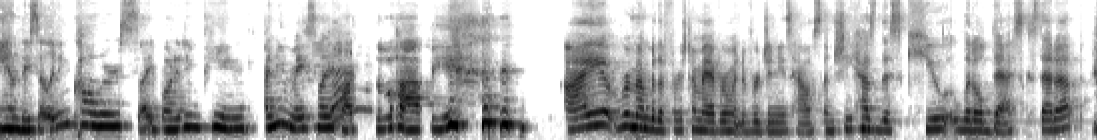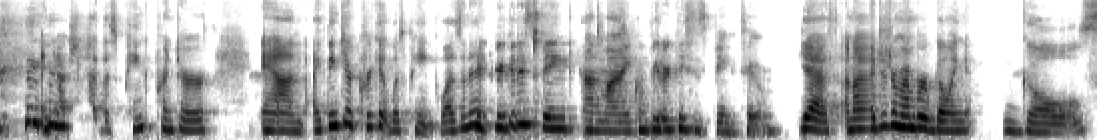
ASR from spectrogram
And they sell it in colors. I bought it in pink and it makes my heart so happy. I remember the first time I ever went to Virginia's house and she has mm. this cute little desk set up. And yeah, she had this pink printer and I think your Cricut was pink, wasn't The it? Cricut is pink and my computer case is pink too. Yes, and I just remember going goals.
